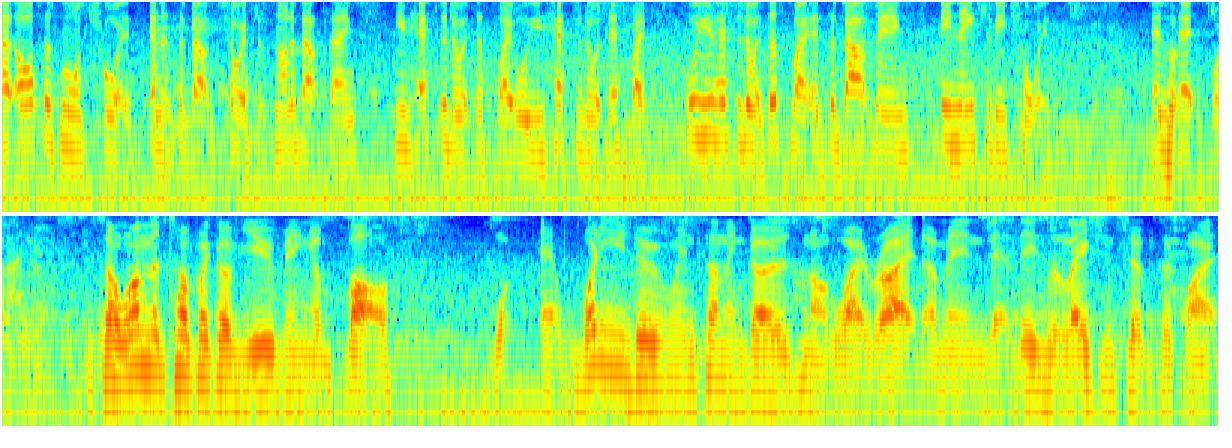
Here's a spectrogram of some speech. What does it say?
It offers more choice, and it's about choice. It's not about saying you have to do it this way or you have to do it this way or you have to do it this way. It's about being there needs to be choice, and So- that's what I'm. So on the topic of you being a boss, what, eh, what do you do when something goes not quite right? I mean, th- these relationships are quite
